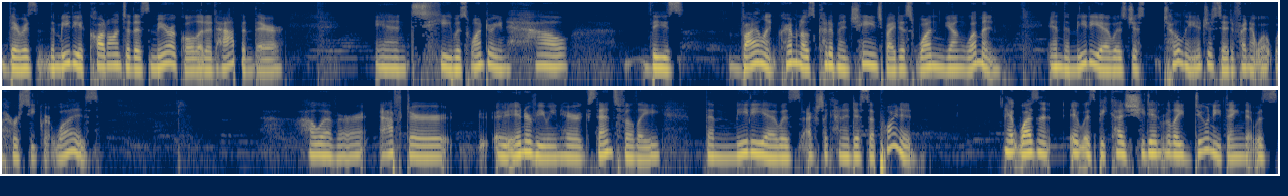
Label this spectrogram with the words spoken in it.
There was the media caught on to this miracle that had happened there, and he was wondering how these violent criminals could have been changed by just one young woman and the media was just totally interested to find out what her secret was. However, after interviewing her extensively, the media was actually kind of disappointed. It wasn't, it was because she didn't really do anything that was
